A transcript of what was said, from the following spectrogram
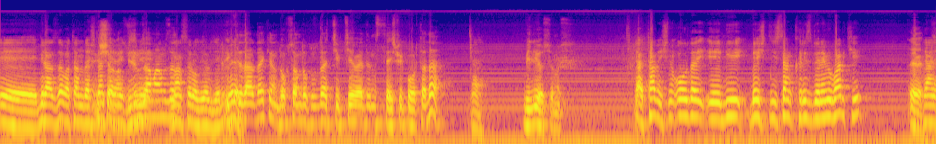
eee, biraz da vatandaştan İnşallah. Bizim zamanımızda Mansur oluyor diyelim. İktidardayken 99'da çiftçiye verdiğimiz teşvik ortada. Evet. Biliyorsunuz. Ya tabii şimdi orada eee, bir 5 Nisan kriz dönemi var ki Evet. yani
